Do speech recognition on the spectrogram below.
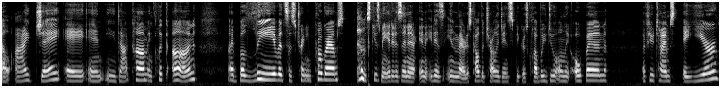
L I J A N E dot com and click on, I believe it says training programs. Excuse me, it is in it, and it is in there. It is called the Charli Jane Speakers Club. We do only open a few times a year,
